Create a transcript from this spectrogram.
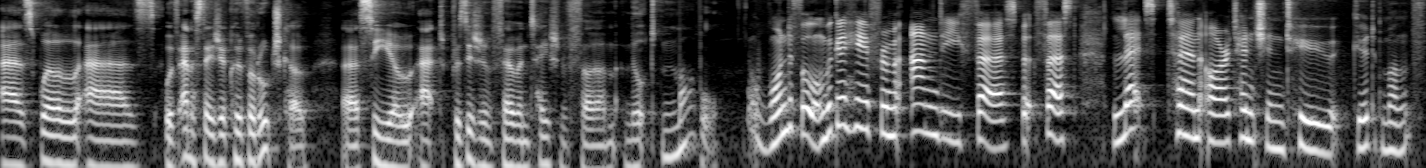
as well as with Anastasia Krivoruchko, uh, CEO at precision fermentation firm Melt&Marble. Wonderful. And we're going to hear from Andy first. But first, let's turn our attention to Good Month,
